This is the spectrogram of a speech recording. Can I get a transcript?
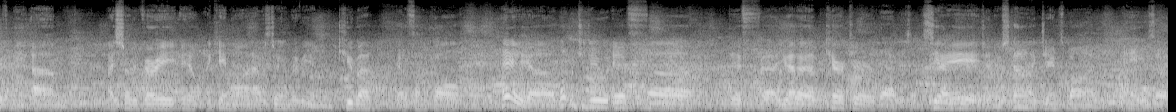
with me. Um, I started very, you know, I came on, I was doing a movie in Cuba, got a phone call, hey, uh, what would you do if, uh, if uh, you had a character that was a CIA agent, he was kind of like James Bond, and he was an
